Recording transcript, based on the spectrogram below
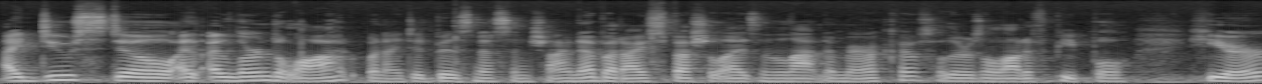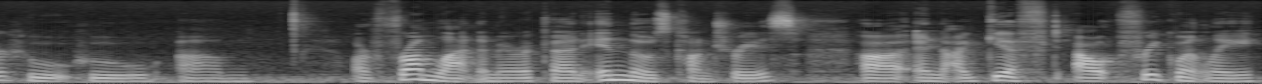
I do still, I, I, learned a lot when I did business in China, but I specialize in Latin America, so there's a lot of people here who who um, are from Latin America and in those countries, uh, and I gift out frequently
